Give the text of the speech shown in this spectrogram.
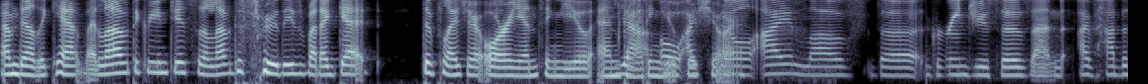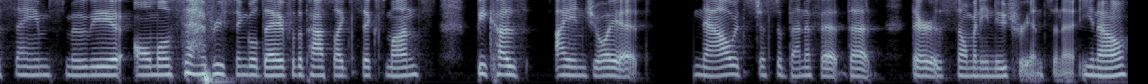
I'm the other camp. I love the green juice. I love the smoothies, but I get the pleasure orienting you and yeah. guiding you oh, for I sure. Still, I love the green juices and I've had the same smoothie almost every single day for the past like 6 months because I enjoy it. Now it's just a benefit that there is so many nutrients in it, you know?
